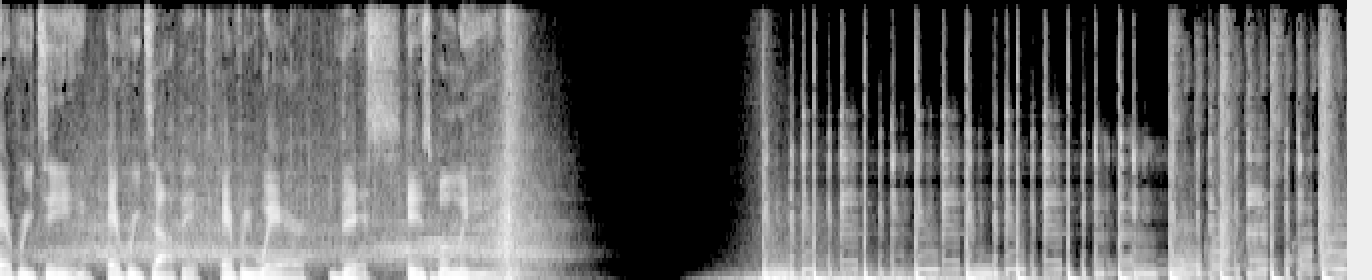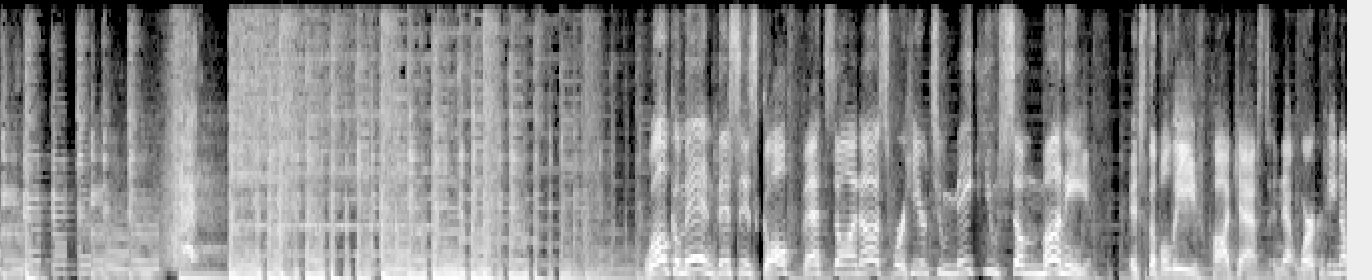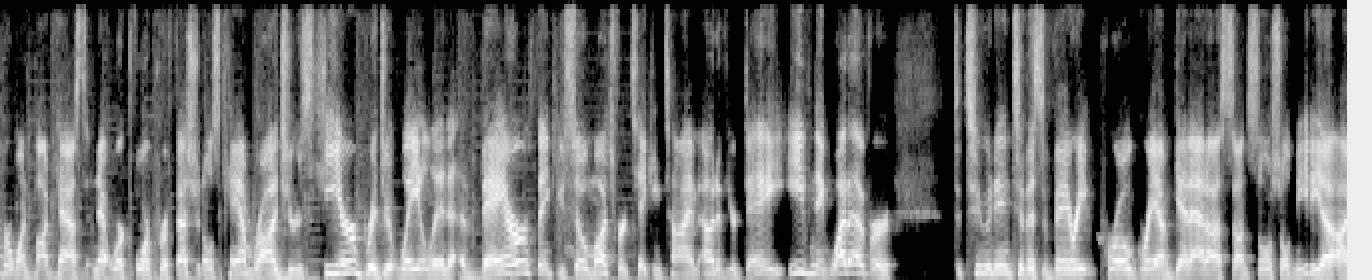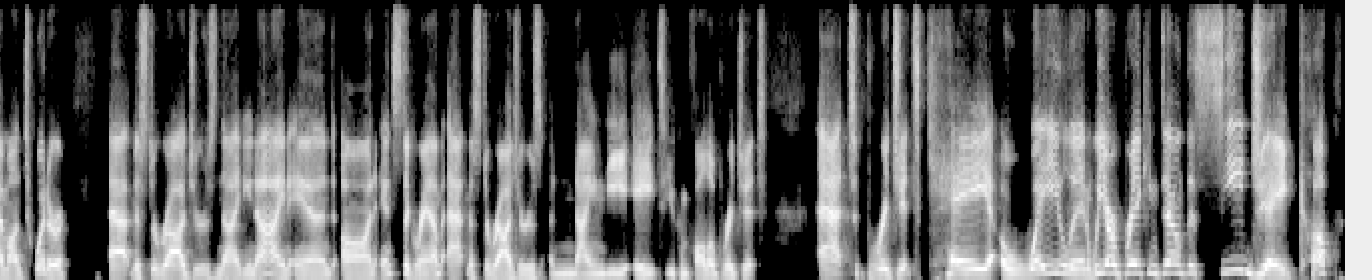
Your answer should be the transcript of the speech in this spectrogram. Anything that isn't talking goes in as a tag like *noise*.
Every team, every topic, everywhere. This is Bleav. Welcome in. This is Golf Bets on Us. We're here to make you some money. It's the Bleav Podcast Network, the number one podcast network for professionals. Cam Rogers here, Bridget Whalen there. Thank you so much for taking time out of your day, evening, whatever, to tune into this very program. Get at us on social media. I'm on Twitter at Mr. Rogers99 and on Instagram at Mr. Rogers98. You can follow Bridget at Bridget K. Whalen. We are breaking down the CJ Cup.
